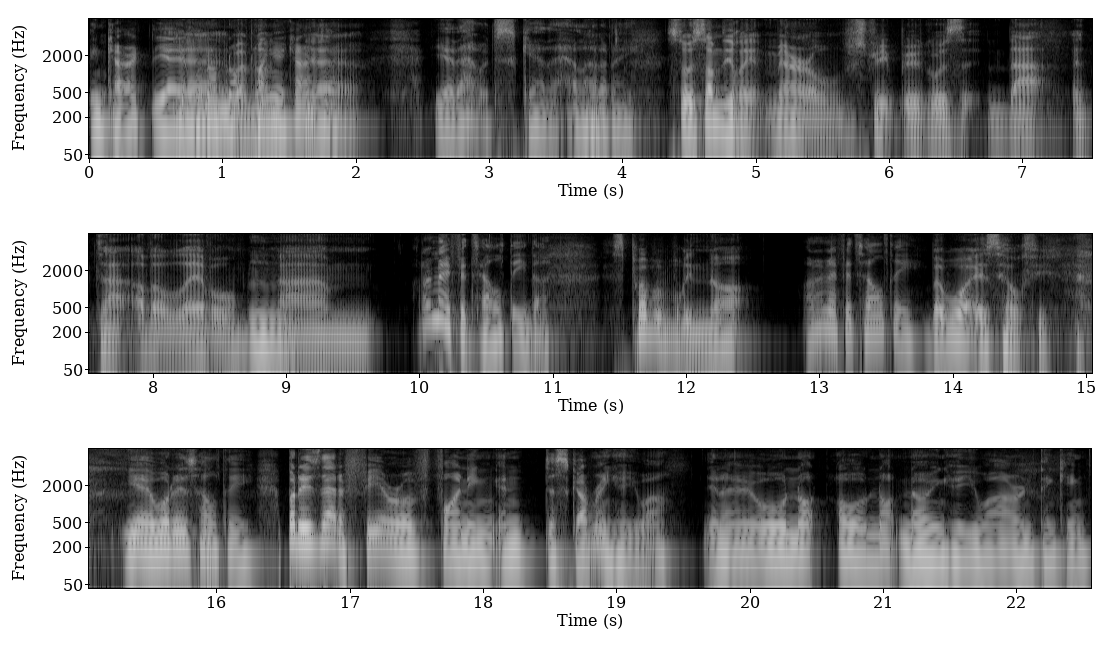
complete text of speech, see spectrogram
in character. Yeah, when I'm not playing a character. Yeah, that would scare the hell out of me. So somebody like Meryl Streep who goes that at that other level, Mm. um, I don't know if it's healthy though. it's probably not. I don't know if it's healthy. But what is healthy? Yeah, what is healthy? But is that a fear of finding and discovering who you are? You know, or not, or not knowing who you are and thinking,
